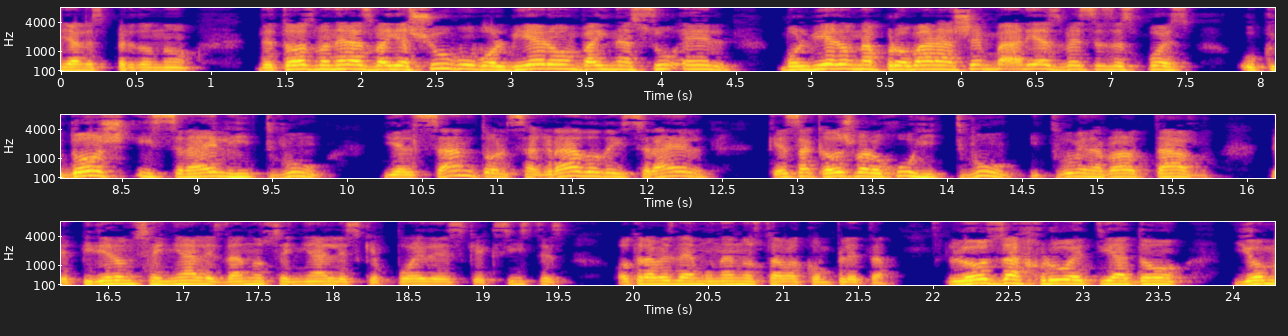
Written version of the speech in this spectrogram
ya les perdonó. De todas maneras, Vayashuvu volvieron, Vainasu él, volvieron a probar a Hashem varias veces después. Ukdosh Israel Hitvu, y el santo, el sagrado de Israel, que es Akadosh Baruchu Hitvu, Hitvu viene a Tav, le pidieron señales, danos señales que puedes, que existes. Otra vez la emuná no estaba completa. Los Zahru etiado, Yom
